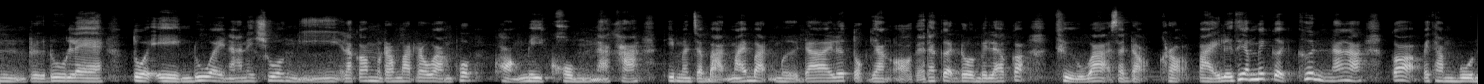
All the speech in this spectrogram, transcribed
นต์หรือดูแลตัวเองด้วยนะในช่วงนี้ แล้วก็ระมัดระวังพวกของมีคมนะคะ ที่มันจะบาดไม้บาดมือได้เลือดตกยางออก แต่ถ้าเกิดโดนไปแล้วก็ถือว่าสะเดาะเคราะห์ไป หรือที่ยังไม่เกิดขึ้นนะคะ ก็ไปทำบุญ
